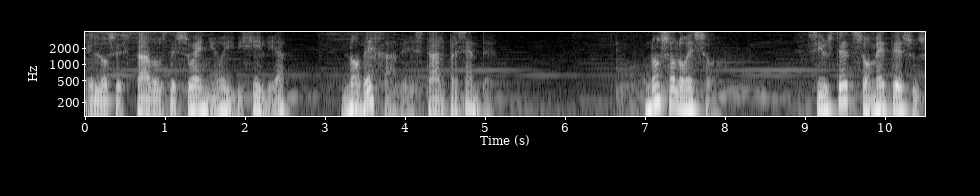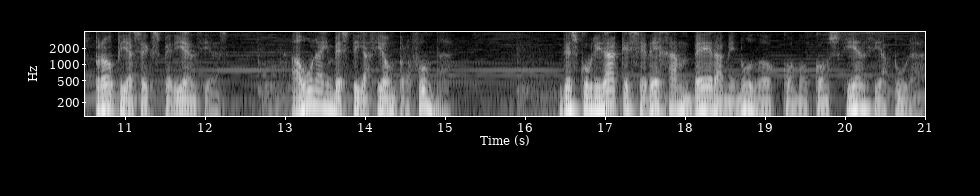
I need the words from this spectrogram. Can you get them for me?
en los estados de sueño y vigilia, no deja de estar presente. No solo eso, si usted somete sus propias experiencias a una investigación profunda, descubrirá que se dejan ver a menudo como conciencia pura,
